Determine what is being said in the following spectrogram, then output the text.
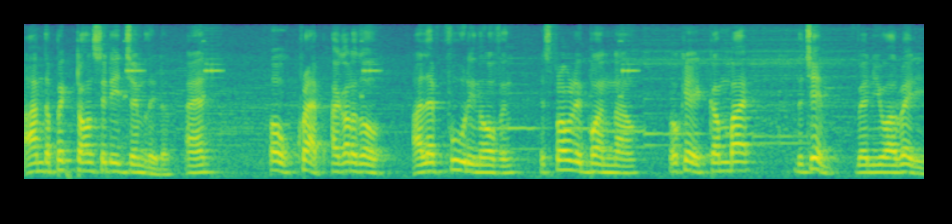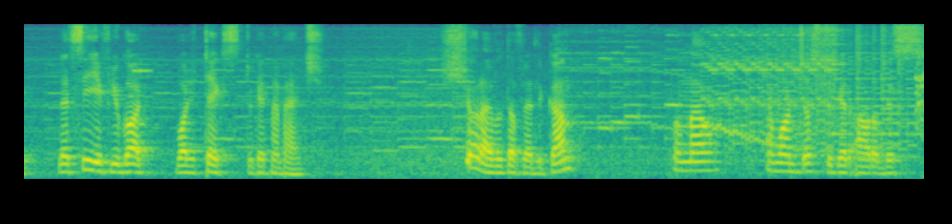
I'm the Pickton City gym leader, and oh crap, I gotta go. I left food in the oven. It's probably burned now. Okay, come by the gym when you are ready. Let's see if you got what it takes to get my badge. Sure, I will definitely come. From now, I want just to get out of this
